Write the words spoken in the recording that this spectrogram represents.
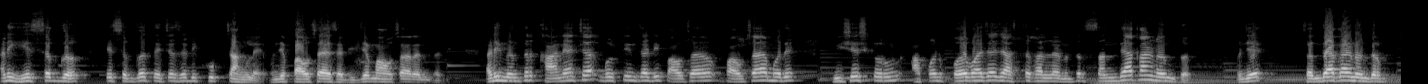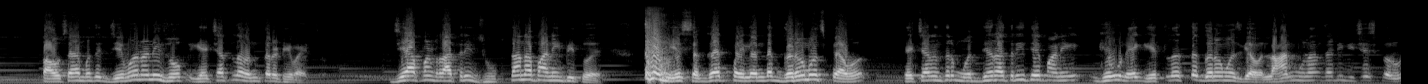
आणि हे सगळं हे सगळं त्याच्यासाठी खूप चांगलं आहे. म्हणजे पावसाळ्यासाठी जे मांसाहारांसाठी. आणि नंतर खाण्याच्या गोष्टींसाठी पावसाळ्या पावसाळ्यामध्ये विशेष करून आपण फळभाज्या जास्त खाल्ल्यानंतर संध्याकाळनंतर म्हणजे संध्याकाळनंतर पावसाळ्यामध्ये जेवण आणि झोप याच्यातलं अंतर ठेवायचं. जे आपण रात्री झोपताना पाणी पितोय हे सगळ्यात पहिल्यांदा गरमच प्यावं. त्याच्यानंतर मध्यरात्री ते पाणी घेऊ नये. घेतलं तर गरमच घ्यावं. लहान मुलांसाठी विशेष करून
